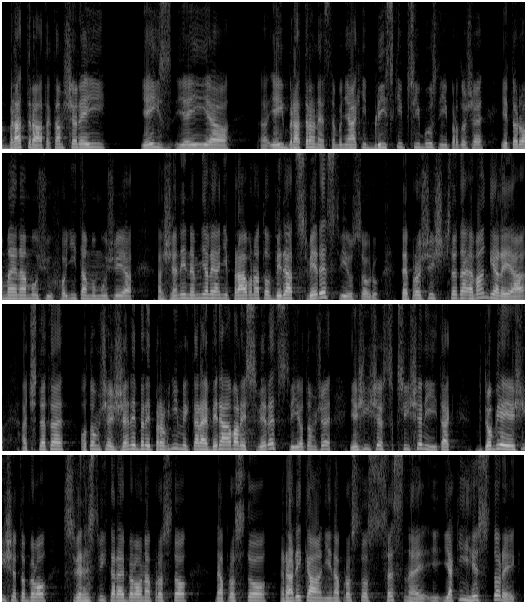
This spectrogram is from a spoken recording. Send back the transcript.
bratra, tak tam šel její, její, její Eh, její bratranec nebo nějaký blízký příbuzný, protože je to doména mužů, chodí tam muži a, a ženy neměly ani právo na to vydat svědectví u soudu. To je proč, když čtete Evangelia a čtete o tom, že ženy byly prvními, které vydávaly svědectví o tom, že Ježíš je vzkříšený, tak v době Ježíše to bylo svědectví, které bylo naprosto, naprosto radikální, naprosto sesné. Jaký historik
